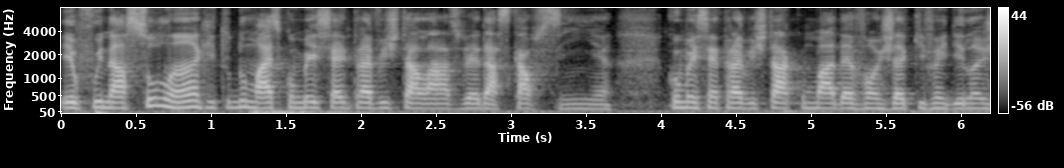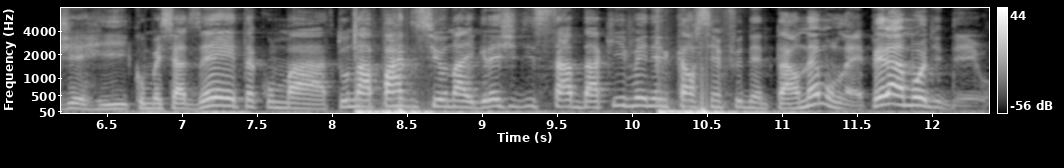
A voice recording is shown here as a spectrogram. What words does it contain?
eu fui na Sulanca e tudo mais, comecei a entrevistar lá as velhas das calcinhas, comecei a entrevistar a comadre evangélica que vende lingerie, comecei a dizer, eita, comadre, tu na paz do Senhor na igreja de sábado aqui vendendo calcinha fio dental, né, mulher? Pelo amor de Deus.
